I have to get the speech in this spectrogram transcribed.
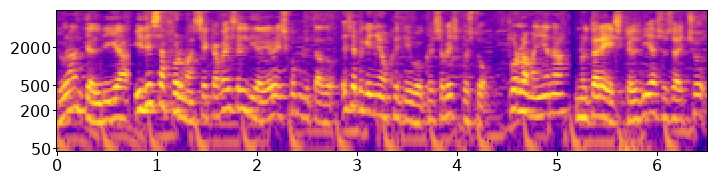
durante el día y de esa forma si acabáis el día y habéis completado ese pequeño objetivo que os habéis puesto por la mañana notaréis que el día se os ha hecho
